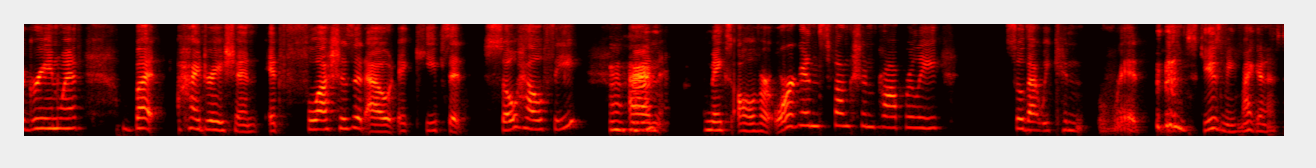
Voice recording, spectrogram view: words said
agreeing with, but hydration, it flushes it out. It keeps it so healthy mm-hmm. and makes all of our organs function properly so that we can rid, excuse me, my goodness,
